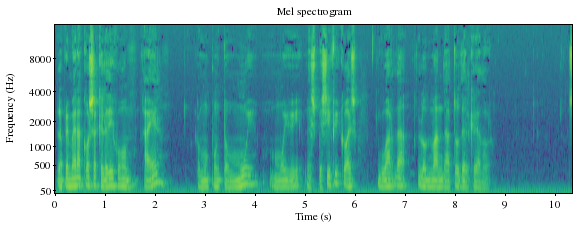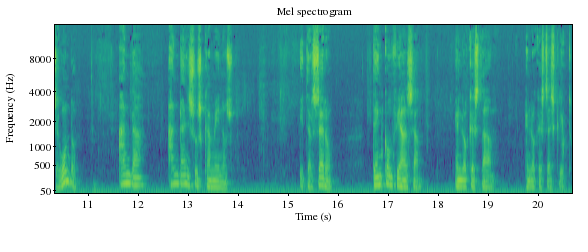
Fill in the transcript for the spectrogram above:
La primera cosa que le dijo a él, como un punto muy, muy específico, es guarda los mandatos del Creador. Segundo, anda, anda en sus caminos. Y tercero, ten confianza en lo que está en lo que está escrito.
